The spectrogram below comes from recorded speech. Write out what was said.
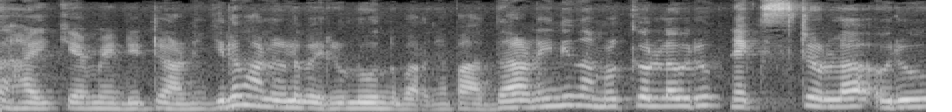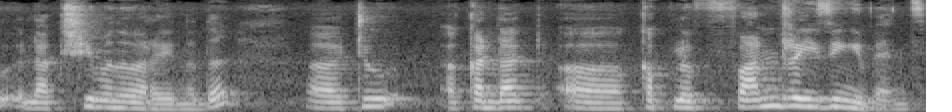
സഹായിക്കാൻ വേണ്ടിയിട്ടാണെങ്കിലും ആളുകൾ വരുള്ളൂ എന്ന് പറഞ്ഞു. അപ്പോൾ അതാണ് ഇനി നമുക്കുള്ള ഒരു നെക്സ്റ്റ് ഉള്ള ഒരു ലക്ഷ്യം എന്ന് പറയുന്നത് to conduct couple of fund raising events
